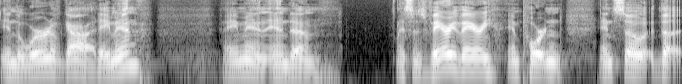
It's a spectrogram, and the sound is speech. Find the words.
in the Word of God. Amen? Amen. And, um, this is very, very important. And so the,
